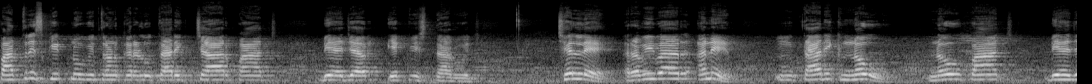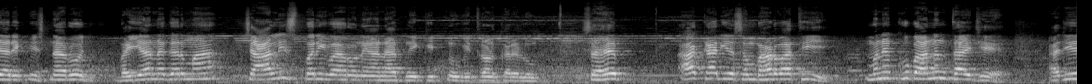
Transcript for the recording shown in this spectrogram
પાંત્રીસ કીટનું વિતરણ કરેલું તારીખ ચાર પાંચ બે હજાર એકવીસના રોજ. છેલ્લે રવિવાર અને તારીખ નવ નવ પાંચ બે હજાર એકવીસના રોજ ભૈયાનગરમાં ચાલીસ પરિવારોને અનાજની કીટનું વિતરણ કરેલું. સાહેબ, આ કાર્ય સંભાળવાથી મને ખૂબ આનંદ થાય છે. આજે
